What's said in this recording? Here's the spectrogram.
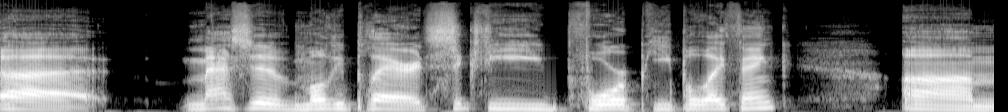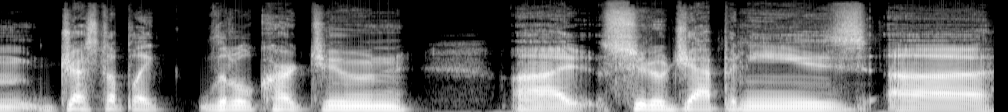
uh, massive multiplayer. It's 64 people, I think, um, dressed up like little cartoon, uh, pseudo Japanese, uh,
